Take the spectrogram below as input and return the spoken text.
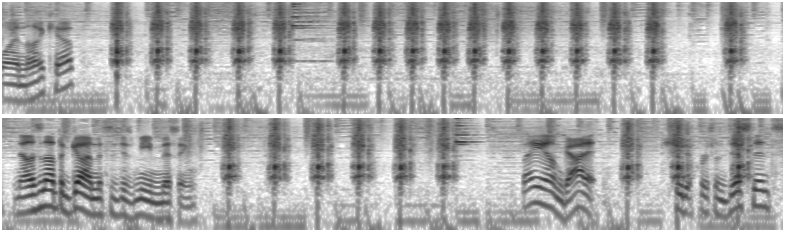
wind the high cap. Now this is not the gun, this is just me missing. Bam, got it. Shoot it for some distance.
